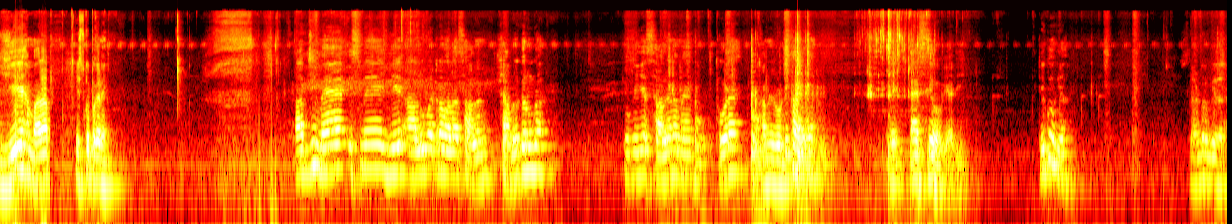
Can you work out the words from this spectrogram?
ये हमारा इसको पकड़ें। अब जी मैं इसमें ये आलू मटर वाला सालन शामिल करूँगा। क्योंकि ये सालन हमें थोड़ा है हमने रोटी खानी है। ये ऐसे हो गया जी। ठीक हो गया? सिलेंडर किधर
